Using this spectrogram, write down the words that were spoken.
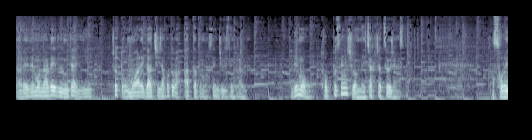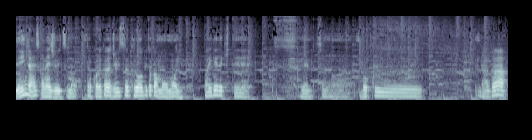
誰でもなれるみたいにちょっと思われがちなことがあったと思うんですね充実に比べて。でもトップ選手はめちゃくちゃ強いじゃないですか。それでいいんじゃないですかね充実も。だこれから充実の黒帯とかももういっぱい出てきて、ね、その僕らが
